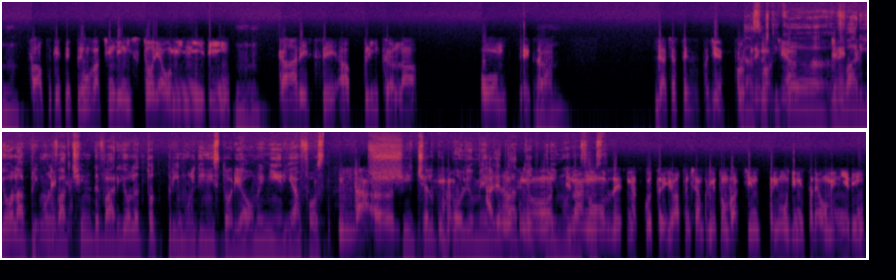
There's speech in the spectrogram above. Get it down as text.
Mm, faptul că este primul vaccin din istoria omenirii mhm, care se aplică la om, exact, mhm. De această tehnologie. Dar Folosind să știi tehnologia că genetică. variola, primul Deci- vaccin de variolă, tot primul din istoria omenirii a fost. Da, uh, Și cel cu Haideți să poliomielita, vă spun, tot eu, primul din a anul fost. 80 născut. Eu atunci am primit un vaccin, primul din istoria omenirii,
